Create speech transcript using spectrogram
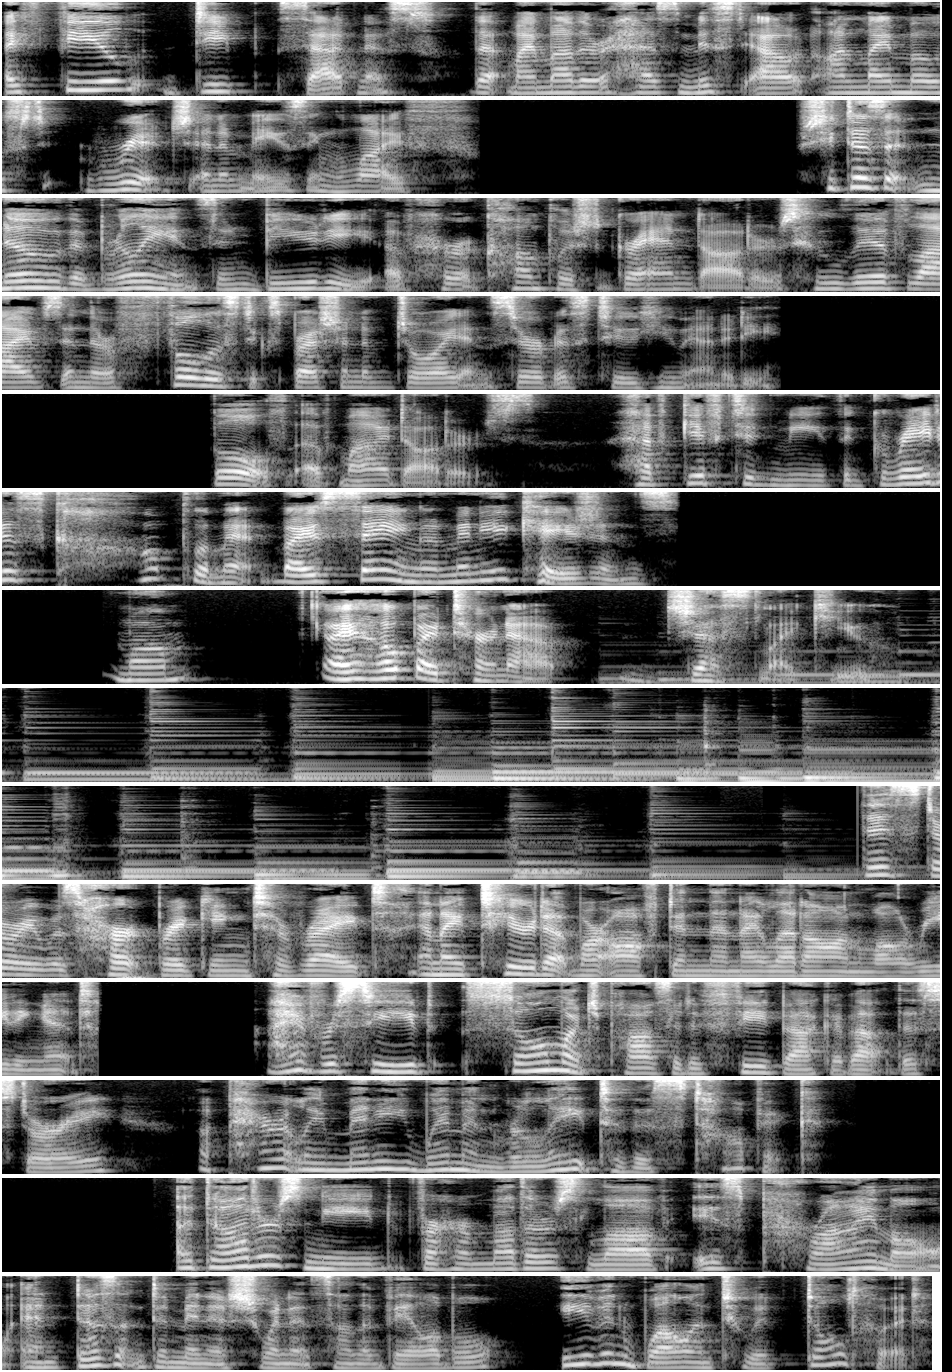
I feel deep sadness that my mother has missed out on my most rich and amazing life. She doesn't know the brilliance and beauty of her accomplished granddaughters who live lives in their fullest expression of joy and service to humanity. Both of my daughters have gifted me the greatest compliment by saying on many occasions, Mom, I hope I turn out just like you. This story was heartbreaking to write, and I teared up more often than I let on while reading it. I have received so much positive feedback about this story. Apparently, many women relate to this topic. A daughter's need for her mother's love is primal and doesn't diminish when it's unavailable, even well into adulthood.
